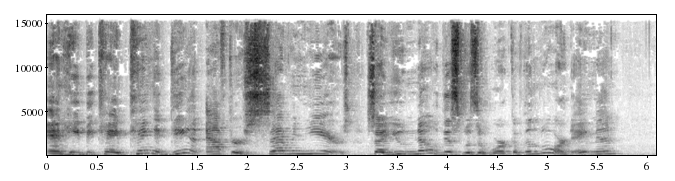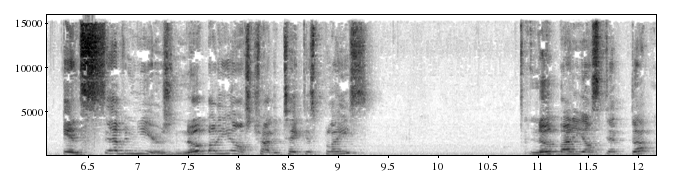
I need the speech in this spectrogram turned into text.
and he became king again after seven years. So you know this was a work of the Lord. Amen. In seven years, nobody else tried to take his place. Nobody else stepped up.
